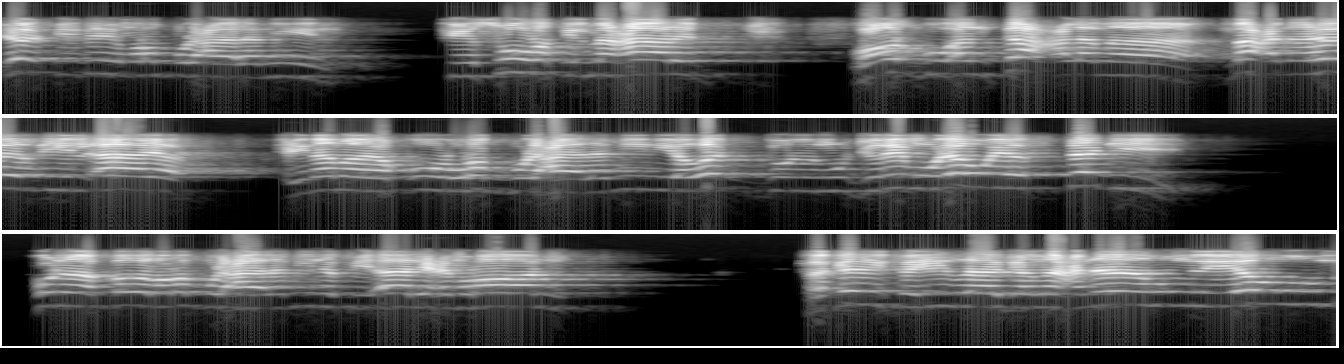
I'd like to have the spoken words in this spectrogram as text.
يأتي بهم رب العالمين في سورة المعارج. وأرجو أن تعلم معنى هذه الآية حينما يقول رب العالمين يود المجرم لو يفتدي. هنا قال رب العالمين في آل عمران فكيف إذا جمعناهم ليوم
